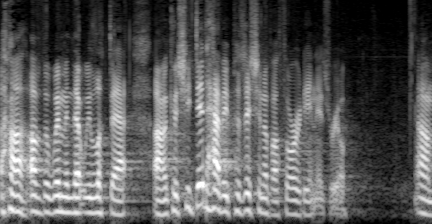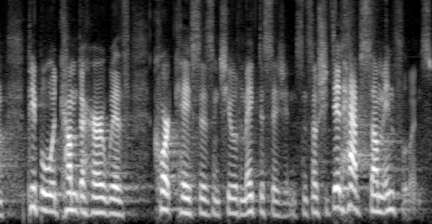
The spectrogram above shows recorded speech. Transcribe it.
uh, of the women that we looked at, because uh, she did have a position of authority in Israel. Um, people would come to her with court cases and she would make decisions. And so she did have some influence.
